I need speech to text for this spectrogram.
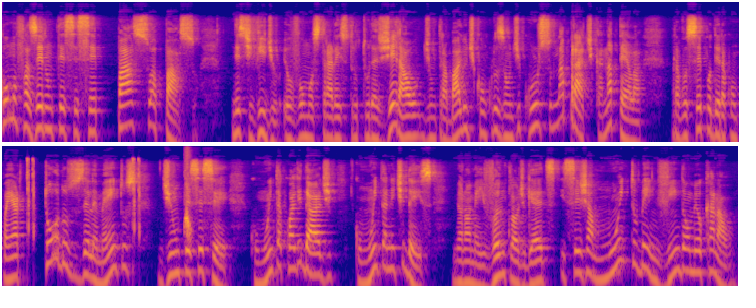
como fazer um TCC passo a passo. Neste vídeo eu vou mostrar a estrutura geral de um trabalho de conclusão de curso na prática, na tela, para você poder acompanhar todos os elementos de um TCC com muita qualidade, com muita nitidez. Meu nome é Ivan Claudio Guedes e seja muito bem-vindo ao meu canal.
